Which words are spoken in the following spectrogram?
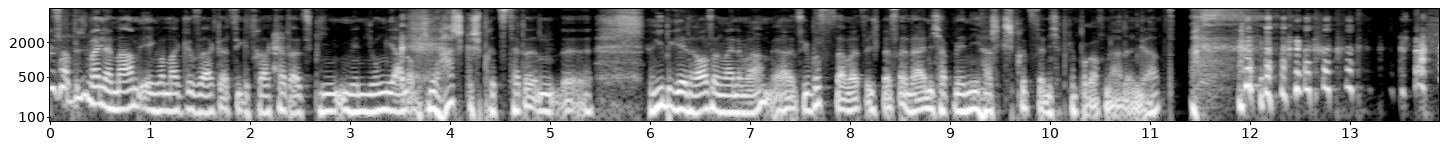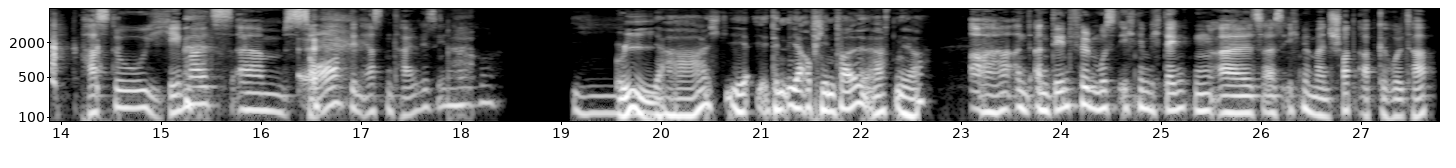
Das habe ich meiner Mom irgendwann mal gesagt, als sie gefragt hat, als ich mir in jungen Jahren, ob ich mir Hasch gespritzt hätte. Und, äh, Liebe gehen raus an meine Mom. Ja, sie wusste damals nicht besser. Nein, ich habe mir nie Hasch gespritzt, denn ich habe keinen Bock auf Nadeln gehabt. Hast du jemals ähm, Saw, den ersten Teil gesehen, Marco? Ui. Ja, ich, den, ja, auf jeden Fall, den ersten, ja. Ah, an, an den Film musste ich nämlich denken, als, als ich mir meinen Shot abgeholt habe.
